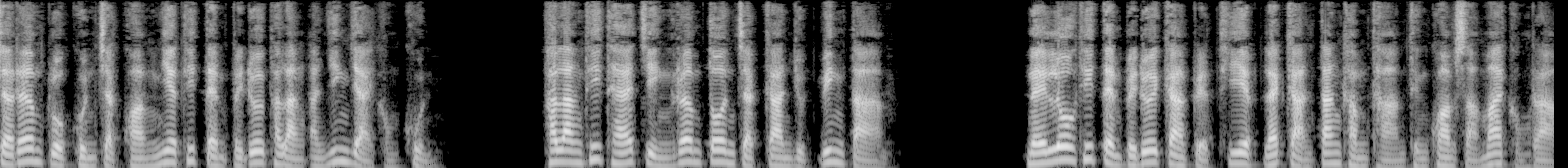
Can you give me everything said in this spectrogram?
จะเริ่มกลัวคุณจากความเงียบที่เต็มไปด้วยพลังอันยิ่งใหญ่ของคุณ พลังที่แท้จริงเริ่มต้นจากการหยุดวิ่งตาม ในโลกที่เต็มไปด้วยการเปรียบเทียบและการตั้งคำถามถึงความสามารถของเรา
